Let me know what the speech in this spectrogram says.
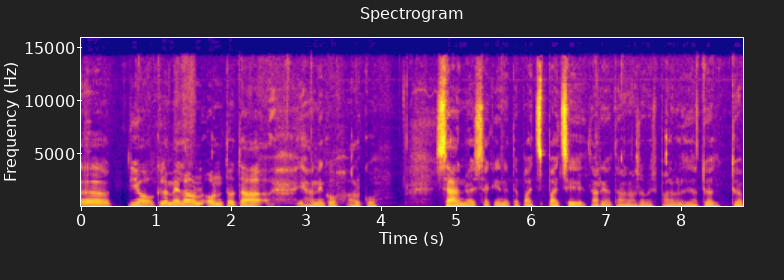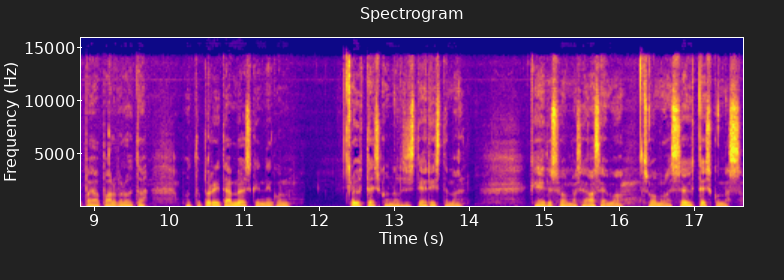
Öö, joo, kyllä meillä on, on tota, ihan niin kuin alku säännöissäkin, että paitsi, paitsi tarjotaan asumispalveluita ja työ, työpajapalveluita, mutta pyritään myöskin niin kuin yhteiskunnallisesti edistämään kehitysvammaisen asemaa suomalaisessa yhteiskunnassa.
